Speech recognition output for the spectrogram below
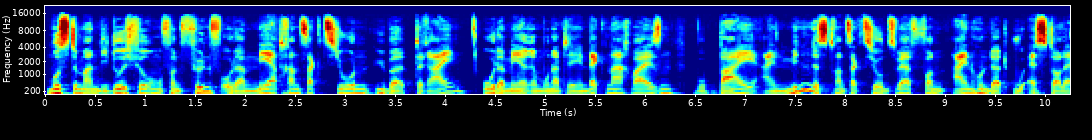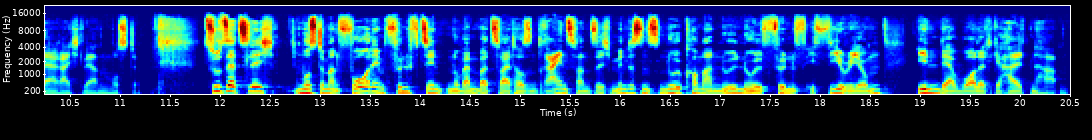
musste man die Durchführung von fünf oder mehr Transaktionen über drei oder mehrere Monate hinweg nachweisen, wobei ein Mindesttransaktionswert von 100 US-Dollar erreicht werden musste. Zusätzlich musste man vor dem 15. November 2023 mindestens 0,005 Ethereum in der Wallet gehalten haben.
